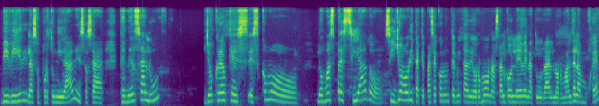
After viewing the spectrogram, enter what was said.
vivir y las oportunidades, o sea, tener salud, yo creo que es, es como lo más preciado. Si yo ahorita que pasé con un temita de hormonas, algo leve, natural, normal de la mujer,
